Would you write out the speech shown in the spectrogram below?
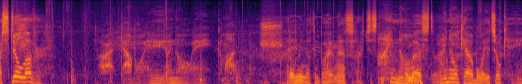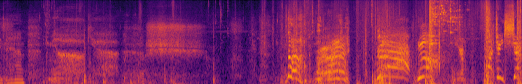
I still love her. all right, cowboy. Hey, I know. Hey, come on. I don't mean nothing by it, man. I just... I know. I'm messed up. I know, cowboy. It's okay, man. Give me a hug, yeah. Shh. Fucking shit!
